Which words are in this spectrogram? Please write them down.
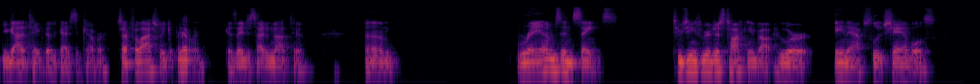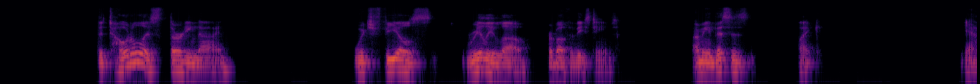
you gotta take those guys to cover, except for last week, apparently, because they decided not to. Um Rams and Saints, two teams we were just talking about who are in absolute shambles. The total is 39, which feels really low for both of these teams. I mean, this is like, yeah,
